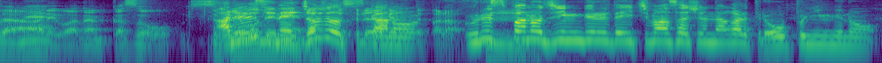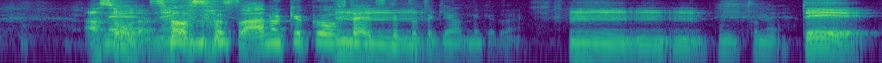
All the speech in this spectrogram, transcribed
ら、ね。あれはなんかそう素あれです秒ねジョジョラップするだつかあのウルスパうんのジングルで一番最初に流れてるオープニングの、あそうだね。そうそうそうあの曲を2人で作った時なんだけどね、うんうんうんうんほんとね。で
